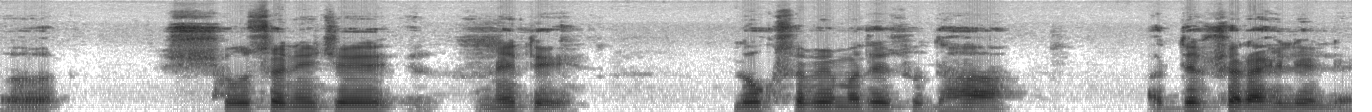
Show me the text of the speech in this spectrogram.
शिवसेनेचे नेते लोकसभेमध्ये सुद्धा अध्यक्ष राहिलेले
